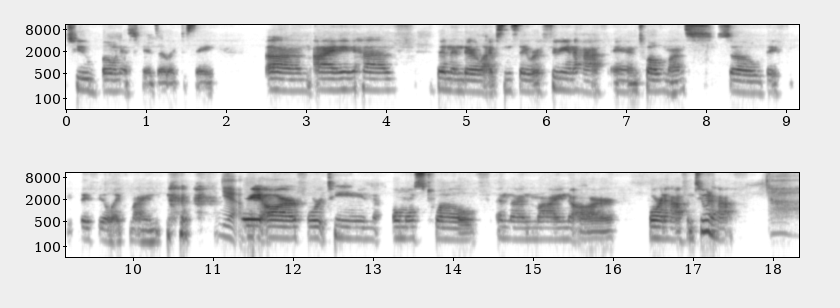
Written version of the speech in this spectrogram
two bonus kids, I like to say. Um, I have been in their lives since they were three and a half and 12 months. So they they feel like mine. Yeah. they are 14, almost 12, and then mine are four and a half and two and a half.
